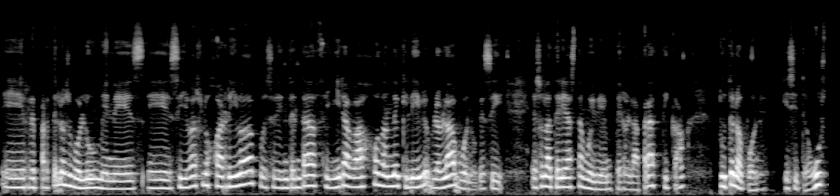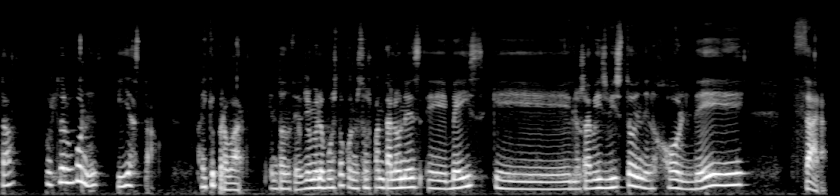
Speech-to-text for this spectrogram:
eh, reparte los volúmenes, eh, si llevas flojo arriba, pues intenta ceñir abajo dando equilibrio, bla, bla. Bueno, que sí, eso la teoría está muy bien, pero en la práctica tú te lo pones y si te gusta, pues te lo pones y ya está. Hay que probar. Entonces yo me lo he puesto con estos pantalones eh, beige que los habéis visto en el haul de Zara.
